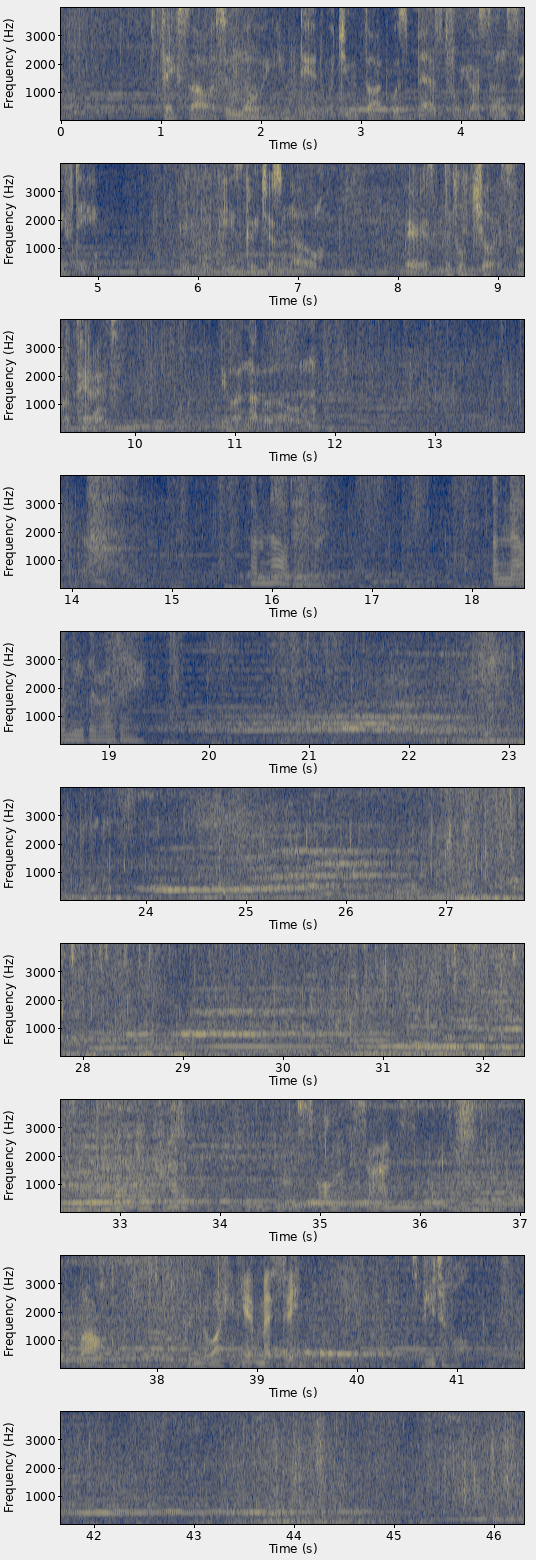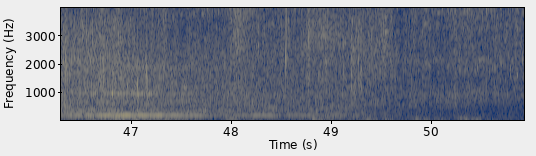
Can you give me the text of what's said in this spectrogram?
take solace in knowing you did what you thought was best for your son's safety. Even these creatures know. There is little choice for a parent. You are not alone. I'm not, am I? And now neither are they.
